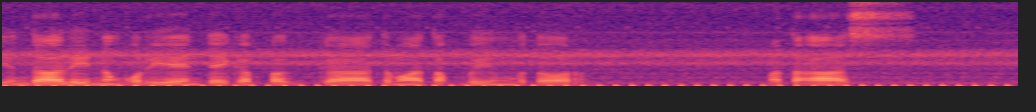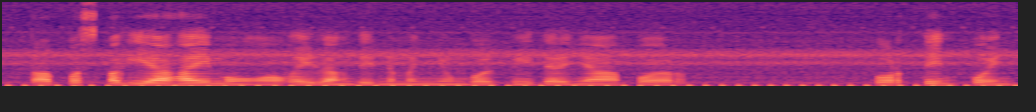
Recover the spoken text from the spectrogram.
yung daloy ng kuryente kapag ah, tumatakbo yung motor. Mataas. Tapos pag i-high mo, okay lang din naman yung voltmeter niya for 14.5.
